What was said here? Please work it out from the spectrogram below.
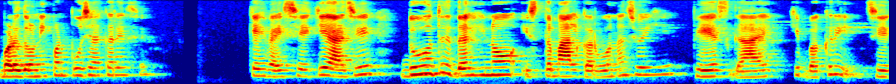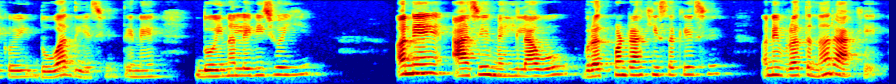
બળદોની પણ પૂજા કરે છે. કહેવાય છે કે આજે દૂધ દહીંનો ઇસ્તેમાલ કરવો ન જોઈએ. ભેંસ, ગાય કે બકરી જે કોઈ દોવા દે છે તેને દોઈ ન લેવી જોઈએ. અને આજે મહિલાઓ વ્રત પણ રાખી શકે છે. અને વ્રત ન રાખે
